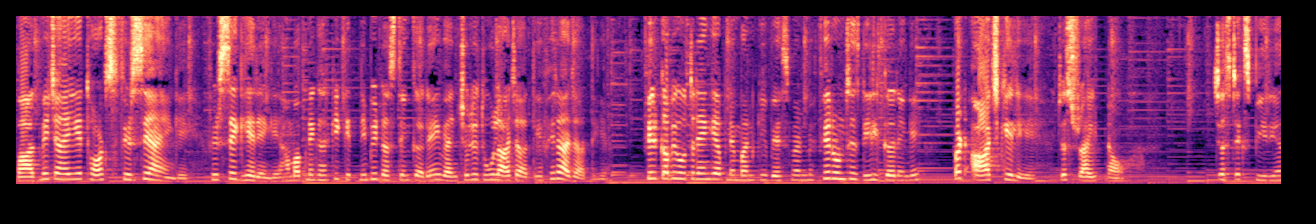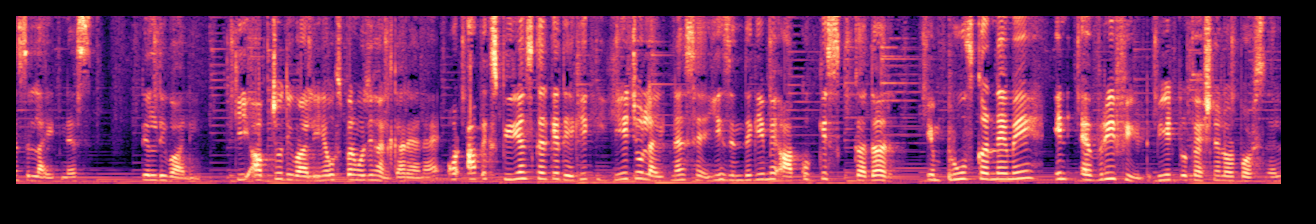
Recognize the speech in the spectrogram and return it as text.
बाद में चाहे ये थॉट्स फिर से आएँगे, फिर से घेरेंगे। हम अपने घर की कितनी भी डस्टिंग करें इवेंचुअली धूल आ जाती है, फिर आ जाती है। फिर कभी उतरेंगे अपने मन की बेसमेंट में, फिर उनसे डील करेंगे। बट आज के लिए just right now just experience lightness till Diwali कि अब जो दिवाली है, उस पर मुझे हल्का रहना है। और आप एक्सपीरियंस करके देखिए कि ये जो लाइटनेस है, ये ज़िंदगी में आपको किस कदर इम्प्रूव करने में in every field be it professional और पर्सनल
